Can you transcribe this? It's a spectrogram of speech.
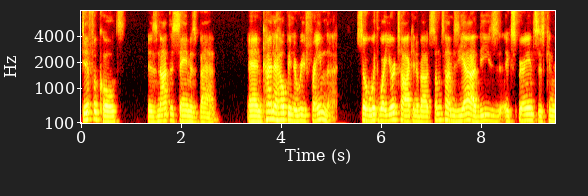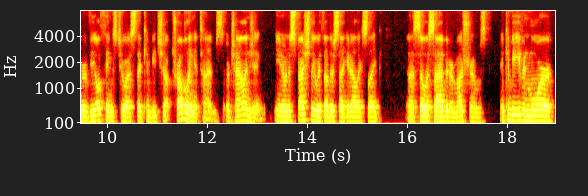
difficult is not the same as bad, and kind of helping to reframe that. So, with what you're talking about, sometimes, yeah, these experiences can reveal things to us that can be tr- troubling at times or challenging, you know, and especially with other psychedelics like uh, psilocybin or mushrooms, it can be even more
